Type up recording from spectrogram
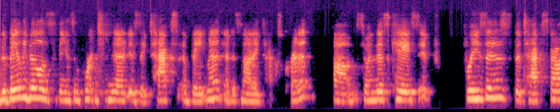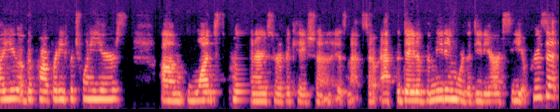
the Bailey bill is, I think it's important to note, is a tax abatement. It is not a tax credit. Um, so in this case, it freezes the tax value of the property for 20 years um, once preliminary certification is met. So at the date of the meeting where the DDRC approves it,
